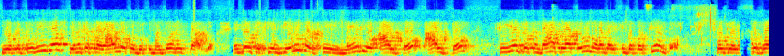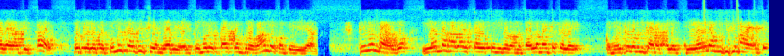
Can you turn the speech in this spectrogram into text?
lo que tú digas, tienes que probarlo con documentos de respaldo. Entonces, quien tiene un perfil medio alto, alto, sí el porcentaje de aprobación es un 95%, porque eso se puede garantizar. Porque lo que tú me estás diciendo, Ariel, tú me lo estás comprobando con tu evidencia. Sin embargo, la embajada de Estados Unidos lamentablemente se le, como dice dominicana, se le cuela a muchísima gente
